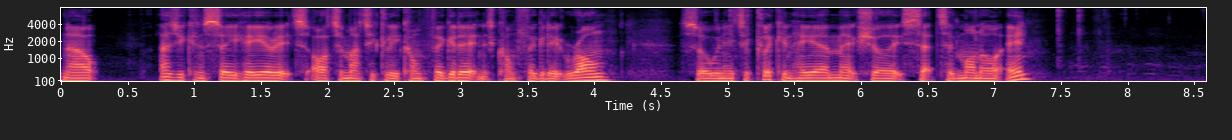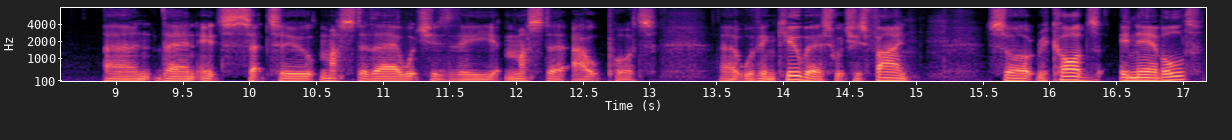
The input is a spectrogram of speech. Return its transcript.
Now as you can see here it's automatically configured it and it's configured it wrong. So we need to click in here, make sure it's set to mono in and then it's set to master there which is the master output uh, within Cubase which is fine. So records enabled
